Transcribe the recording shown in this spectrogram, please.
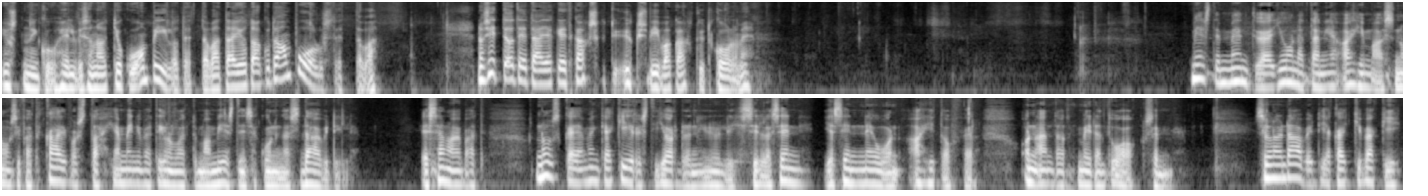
just niin kuin Helvi sanoi, että joku on piilotettava tai jotakuta on puolustettava. No sitten otetaan jakeet 21-23. Miesten mentyä Joonatan ja Ahimaas nousivat kaivosta ja menivät ilmoittamaan miestinsä kuningas Davidille. He sanoivat, nouskaa ja menkää kiireesti Jordanin yli, sillä sen ja sen neuvon Ahitofel on antanut meidän tuoksemme. Silloin David ja kaikki väki,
